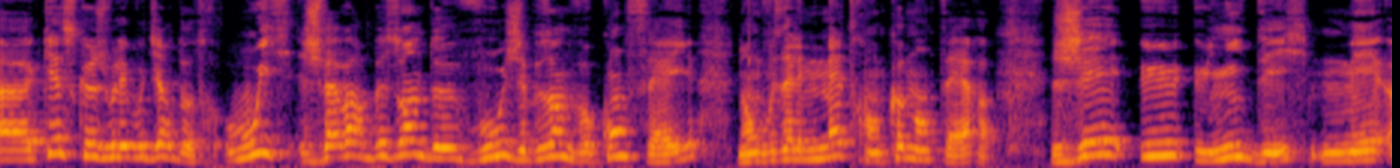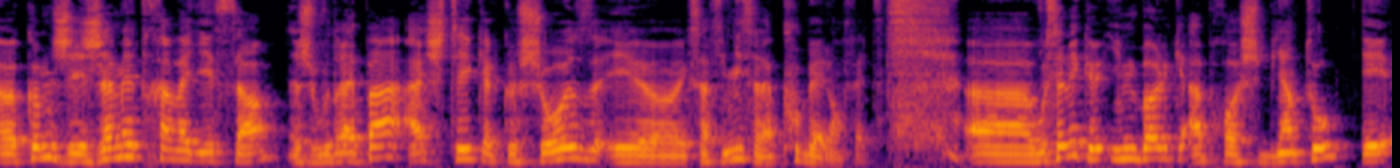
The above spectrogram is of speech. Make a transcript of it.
euh, qu'est-ce que je voulais vous dire d'autre? Oui, je vais avoir besoin de vous, j'ai besoin de vos conseils, donc vous allez me mettre en commentaire. J'ai eu une idée, mais euh, comme j'ai jamais travaillé ça, je voudrais pas acheter quelque chose et, euh, que ça finisse à la poubelle en fait. vous savez que Imbolc approche bientôt et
